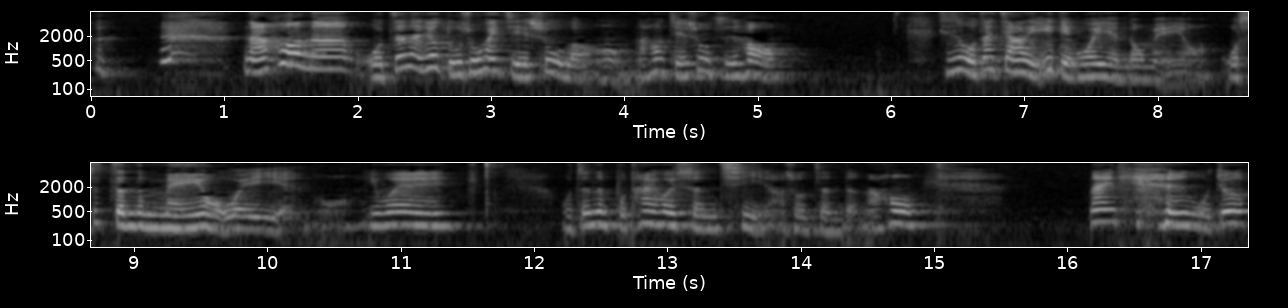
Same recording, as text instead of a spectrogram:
然后呢，我真的就读书会结束了哦。然后结束之后，其实我在家里一点威严都没有，我是真的没有威严哦，因为我真的不太会生气啊，说真的。然后那一天，我就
